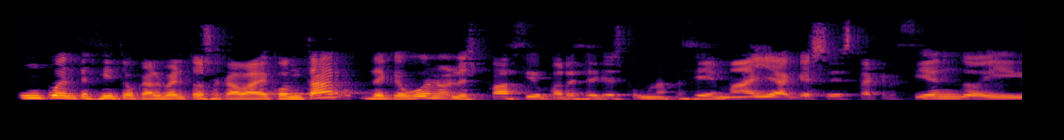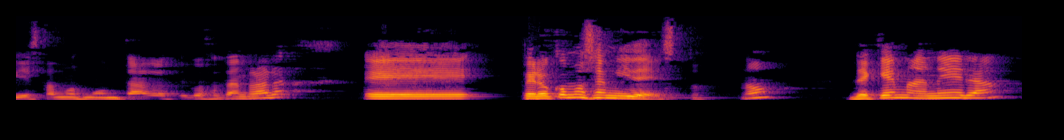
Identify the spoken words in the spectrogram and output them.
un cuentecito que Alberto se acaba de contar, de que bueno, el espacio parece que es como una especie de malla que se está creciendo y estamos montados, qué cosa tan rara. Eh, pero ¿cómo se mide esto? ¿No? ¿De qué manera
